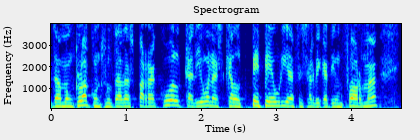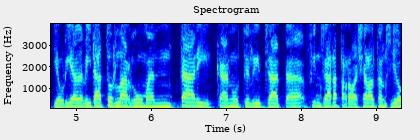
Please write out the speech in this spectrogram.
de Moncloa, consultades per RAC1, el que diuen és que el PP hauria de fer servir aquest informe i hauria de virar tot l'argumentari que han utilitzat eh, fins ara per rebaixar la tensió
